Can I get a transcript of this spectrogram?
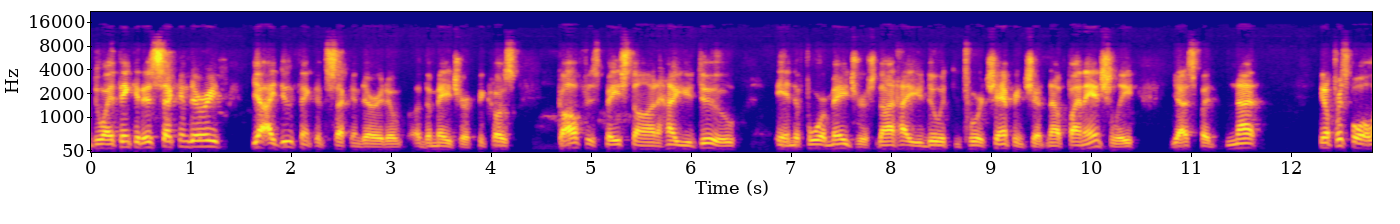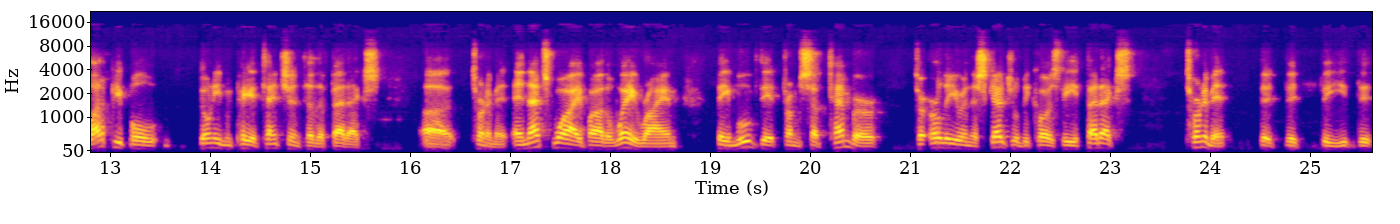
do I think it is secondary? Yeah, I do think it's secondary to uh, the major because golf is based on how you do in the four majors, not how you do at the Tour Championship. Now, financially, yes, but not. You know, first of all, a lot of people don't even pay attention to the FedEx uh, tournament, and that's why, by the way, Ryan, they moved it from September to earlier in the schedule because the FedEx tournament that the, the, the,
